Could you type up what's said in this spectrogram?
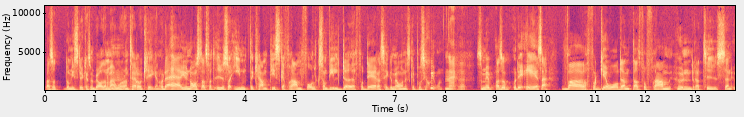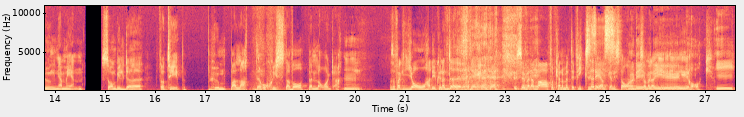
Alltså att de misslyckas med båda de här Mm. war on terror-krigen. Och det är ju någonstans för att USA inte kan piska fram folk som vill dö för deras hegemoniska position. Nej. Som är, alltså, och det är så här, varför går det inte att få fram hundratusen unga män som vill dö för typ pumpalatte och schyssta vapenlagar? Mm. Alltså faktiskt jag hade ju kunnat dö för det. Så jag menar varför kan de inte fixa det i Precis. Afghanistan? Och det- liksom, eller i, i Irak? I,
